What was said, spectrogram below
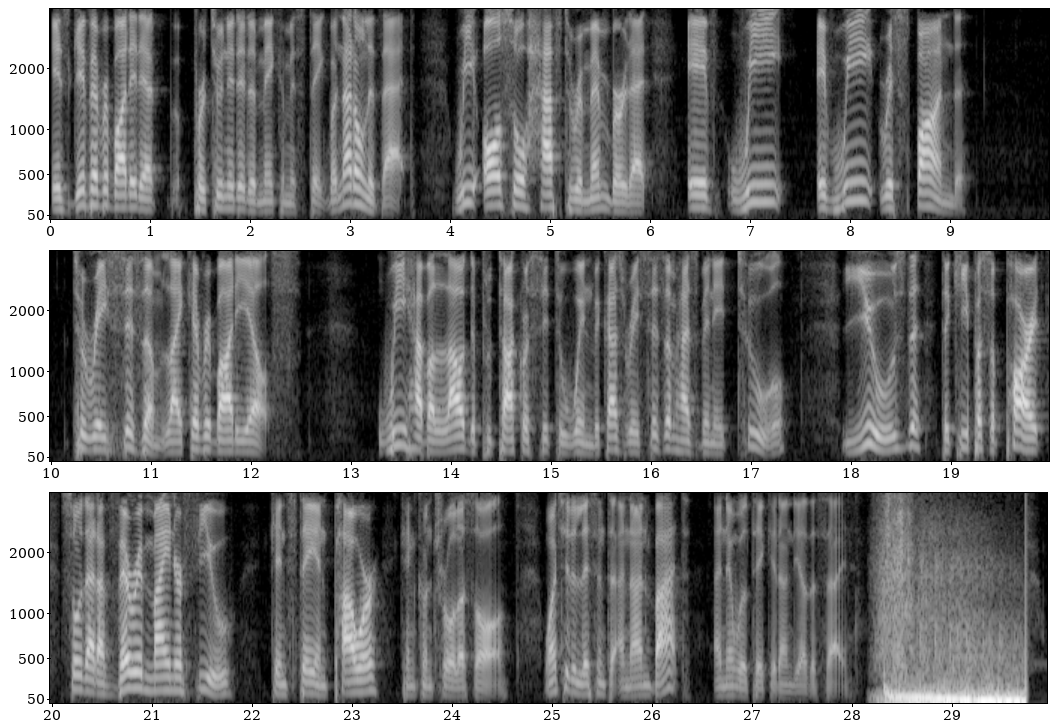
is give everybody that opportunity to make a mistake. But not only that, we also have to remember that if we if we respond to racism like everybody else, we have allowed the plutocracy to win because racism has been a tool used to keep us apart so that a very minor few can stay in power, can control us all. I want you to listen to Anand Bhatt, and then we'll take it on the other side.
